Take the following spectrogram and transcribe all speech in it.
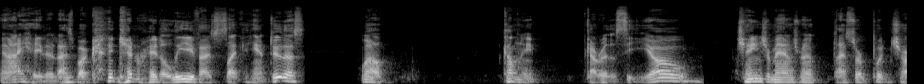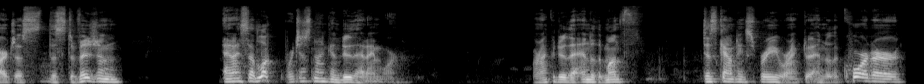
And I hated it. I was about getting ready to leave. I was just like, I can't do this. Well, company got rid of the CEO, change of management. I sort of put started putting charges this division. And I said, look, we're just not going to do that anymore. We're not going to do the end of the month discounting spree. We're not going to do the end of the quarter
